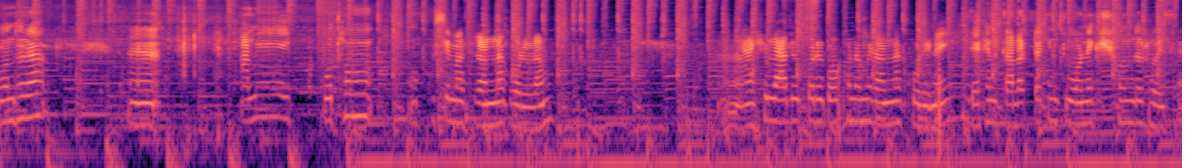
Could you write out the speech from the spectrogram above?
বন্ধুরা আমি প্রথম কুসে মাছ রান্না করলাম। আসলে আগে করে কখনো আমি রান্না করি নাই। দেখেন, কালারটা কিন্তু অনেক সুন্দর হয়েছে।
